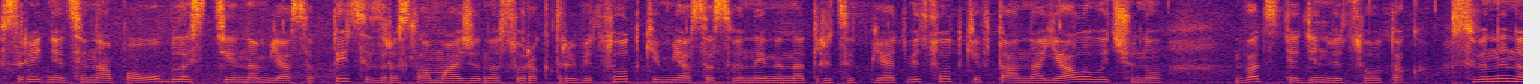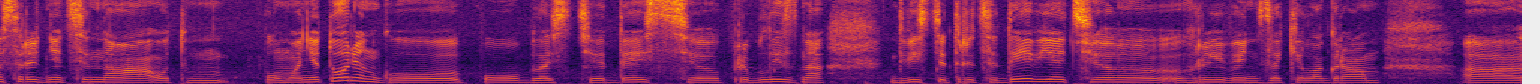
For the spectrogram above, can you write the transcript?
середня ціна по області на м'ясо птиці зросла майже на 43%, м'ясо свинини на 35% та на яловичину 21%. Свинина середня ціна от по моніторингу по області десь е, приблизно 239 е, гривень за кілограм, а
